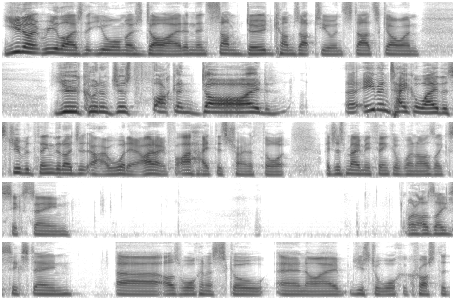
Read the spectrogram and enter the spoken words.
you don't realize that you almost died, and then some dude comes up to you and starts going, You could have just fucking died. uh, even take away the stupid thing that I just ah, whatever. I don't. I hate this train of thought. It just made me think of when I was like sixteen. When I was like sixteen, uh, I was walking to school and I used to walk across the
